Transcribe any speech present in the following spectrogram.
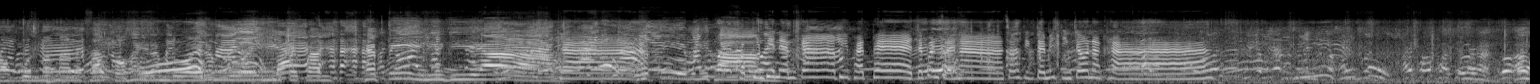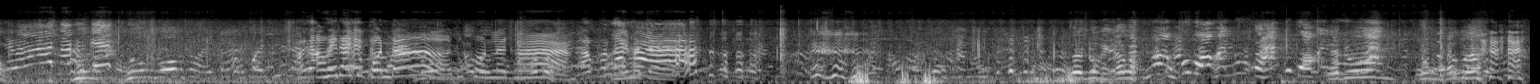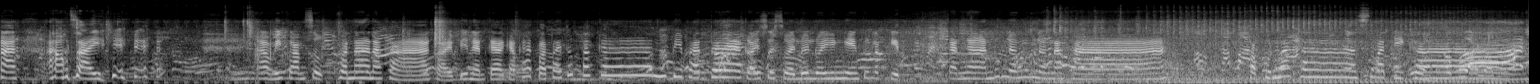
ขอบคุณมากมากนะครับขอให้ร่ำรวยร่ำรวยเฮงไปปันแฮปปี้นิวเยียร์ค่ะแฮปปี้วันนี้ขอบคุณพี่แนนก้าพี่พัดแพร่เจะเป็นสายฮาช่องจริงใจไม่จริงเจ้านะคะ เอ้าลุงลุงลุง เอาให้ได้ทุกคนเด้อทุกคนเลยค่ะวันนี้มาแจกเออลุงเห็นเขาว่าน้องกูบอกให้ลูกหลานกูบอกให้เออลุงลุงเห็นเขาว่าเอาใส่เอามีความสุขทั่วหน้านะคะ ขอให้พี่แนนก้ากับแพทย์ปลอดภัยทุกประการพี่พัดแพร่ขอให้สวยๆรวยๆเฮงๆธุรกิจ การงานรุ่งเรืองรุ่งเรืองนะคะ ขอบคุณมากค่ะ สวัสดีค่ะได้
